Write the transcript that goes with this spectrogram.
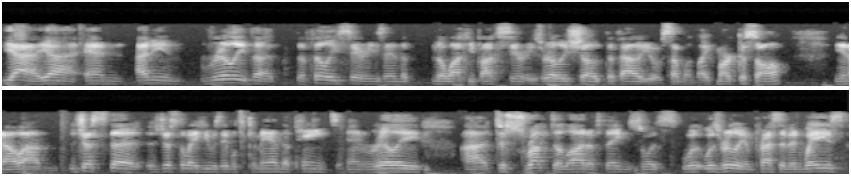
Yeah, yeah, and I mean, really, the the Philly series and the Milwaukee Bucks series really showed the value of someone like Marc Gasol. You know, um, just the just the way he was able to command the paint and really uh, disrupt a lot of things was was really impressive in ways.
